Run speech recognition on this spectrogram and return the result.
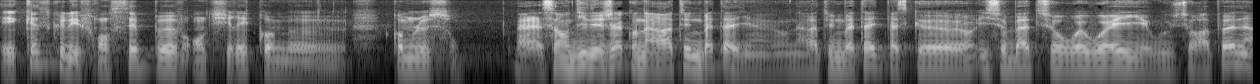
et qu'est-ce que les Français peuvent en tirer comme, euh, comme leçon? Bah, ça en dit déjà qu'on a raté une bataille. On a raté une bataille parce qu'ils se battent sur Huawei ou sur Apple.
